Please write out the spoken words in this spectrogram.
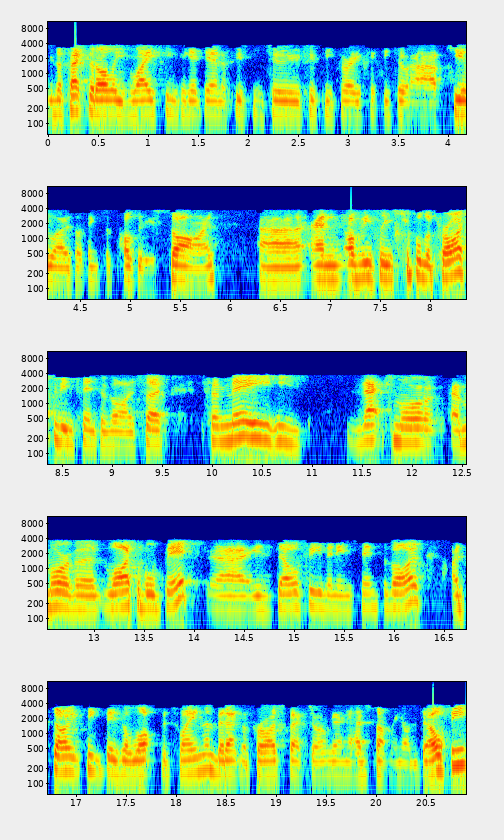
the fact that Ollie's wasting to get down to 52, 53, 52 and a half kilos, I think is a positive sign. Uh, and obviously triple the price of Incentivise. So for me, he's that's more more of a likable bet uh, is Delphi than Incentivise. I don't think there's a lot between them, but at the price factor, I'm going to have something on Delphi.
